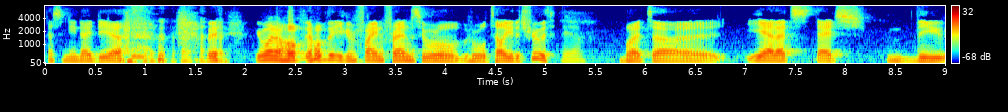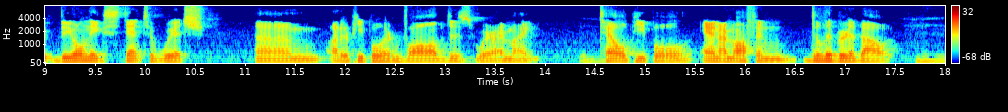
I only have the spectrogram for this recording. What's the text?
that's a neat idea. But you want to hope hope that you can find friends who will who will tell you the truth. Yeah. But uh, yeah, that's that's the the only extent to which um, other people are involved is where I might Mm. tell people, and I'm often deliberate about Mm.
